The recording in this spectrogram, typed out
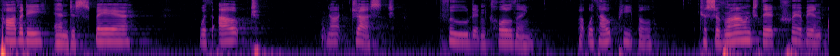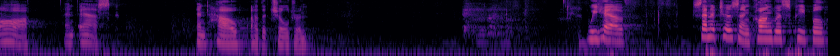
poverty and despair without not just food and clothing, but without people to surround their crib in awe and ask, And how are the children? We have senators and congresspeople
